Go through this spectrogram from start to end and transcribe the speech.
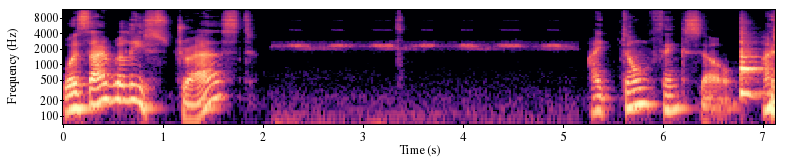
Was I really stressed? I don't think so. I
